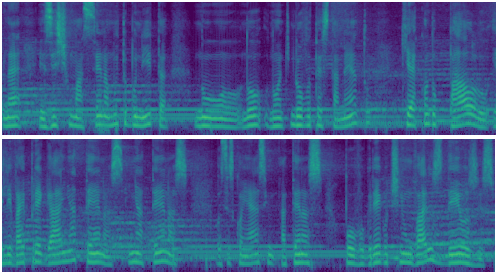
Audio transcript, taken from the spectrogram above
né, existe uma cena muito bonita no, no, no, Novo Testamento, que é quando Paulo ele vai pregar em Atenas. Em Atenas, vocês conhecem, Atenas, o povo grego, tinham vários deuses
